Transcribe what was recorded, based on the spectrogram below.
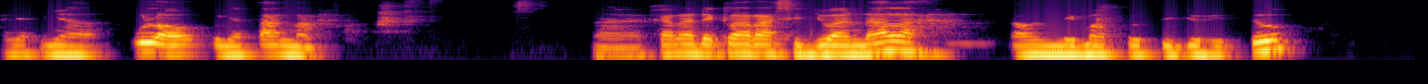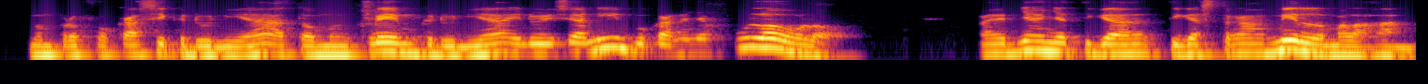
hanya punya pulau, punya tanah. Nah, karena deklarasi Juanda lah tahun 57 itu memprovokasi ke dunia atau mengklaim ke dunia Indonesia ini bukan hanya pulau loh. Airnya hanya tiga tiga setengah mil malahan.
